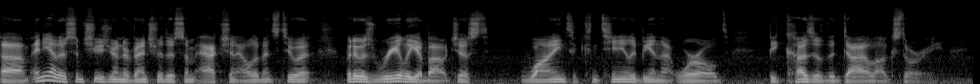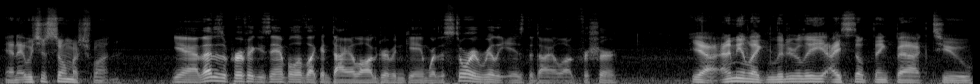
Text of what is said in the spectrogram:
Um, and yeah, there's some choose your own adventure. There's some action elements to it, but it was really about just wanting to continually be in that world because of the dialogue story, and it was just so much fun. Yeah, that is a perfect example of like a dialogue driven game where the story really is the dialogue for sure. Yeah, and I mean like literally I still think back to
